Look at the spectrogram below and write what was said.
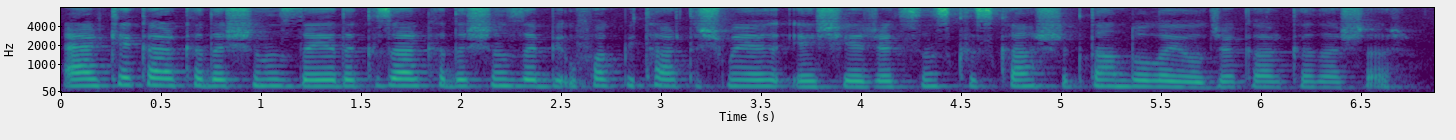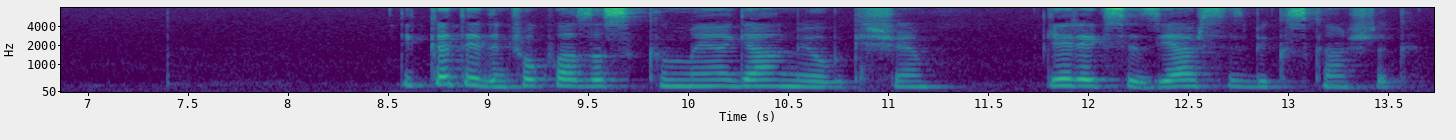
Erkek arkadaşınızla ya da kız arkadaşınızla bir ufak bir tartışma yaşayacaksınız. Kıskançlıktan dolayı olacak arkadaşlar. Dikkat edin çok fazla sıkılmaya gelmiyor bu kişi. Gereksiz, yersiz bir kıskançlık.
